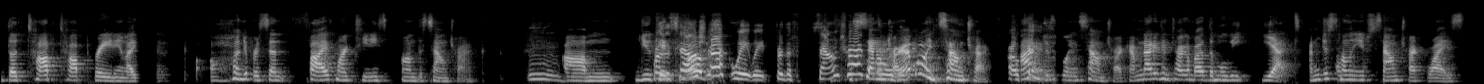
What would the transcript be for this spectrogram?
the top, top rating, like 100% five martinis on the soundtrack. Mm. Um, you for the soundtrack. Wait, wait for the soundtrack. The soundtrack. I'm going soundtrack. Okay. I'm just going soundtrack. I'm not even talking about the movie yet. I'm just telling you soundtrack wise.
